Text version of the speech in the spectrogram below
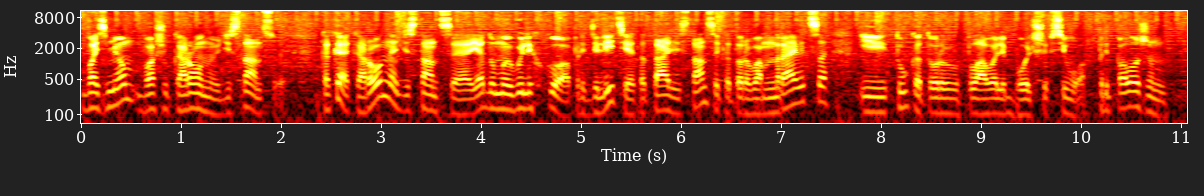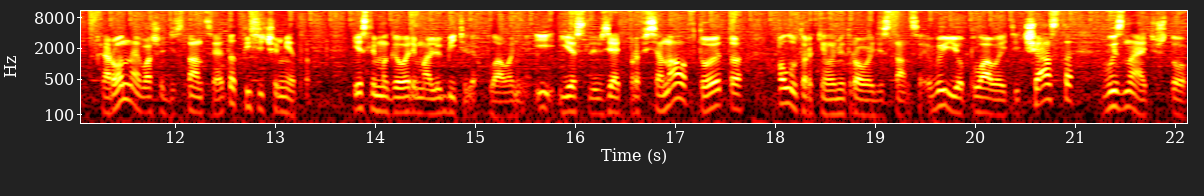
возьмем вашу коронную дистанцию. Какая коронная дистанция, я думаю, вы легко определите. Это та дистанция, которая вам нравится и ту, которую вы плавали больше всего. Предположим, коронная ваша дистанция это 1000 метров если мы говорим о любителях плавания. И если взять профессионалов, то это полуторакилометровая дистанция. Вы ее плаваете часто, вы знаете, что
